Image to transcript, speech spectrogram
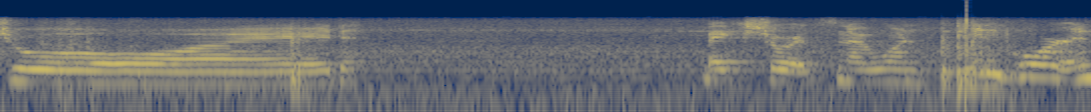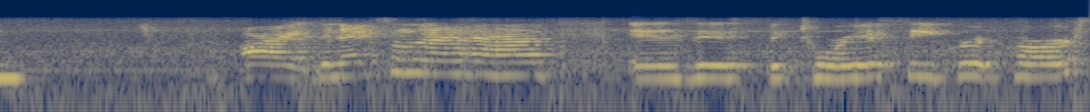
Joyd. Make sure it's no one important. Alright, the next one that I have is this Victoria's Secret purse.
